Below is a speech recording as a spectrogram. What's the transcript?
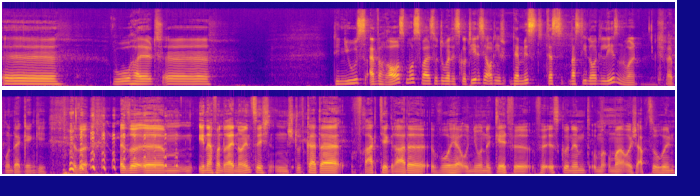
äh, wo halt äh, die News einfach raus muss, weil es so drüber diskutiert ist ja auch die, der Mist, das, was die Leute lesen wollen. Schreib runter Genki. Also, also ähm, einer von 93, ein Stuttgarter, fragt hier gerade, woher Union das Geld für, für Isco nimmt, um, um mal euch abzuholen.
